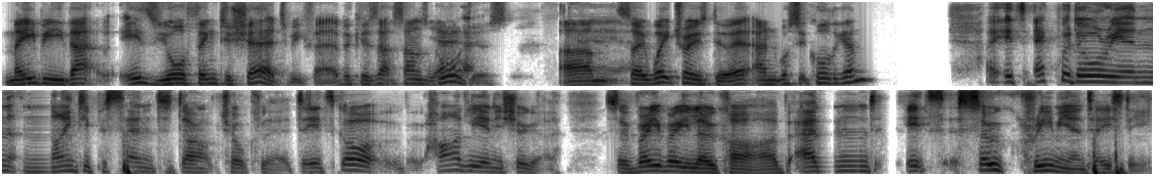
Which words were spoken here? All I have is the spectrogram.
maybe that is your thing to share. To be fair, because that sounds Yeah. gorgeous. Um, yeah. So Waitrose do it, and what's it called again? Uh, it's Ecuadorian 90% dark chocolate. It's got hardly any sugar, so very, very low carb, and it's so creamy and tasty.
